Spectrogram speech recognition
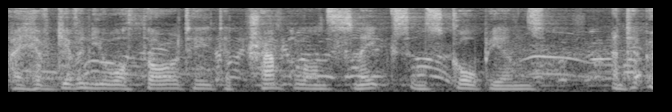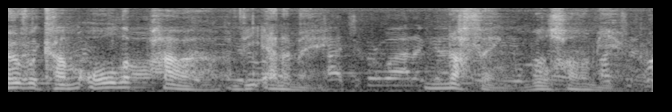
I have given you authority to trample on snakes and scorpions and to overcome all the power of the enemy. Nothing will harm you.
